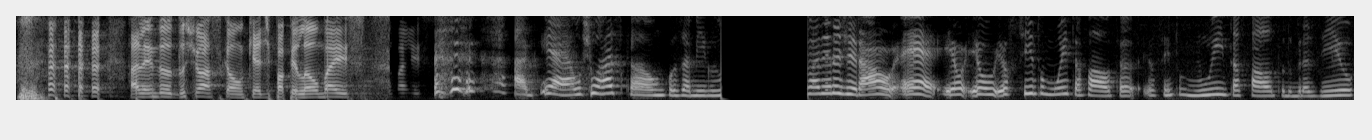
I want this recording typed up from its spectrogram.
Além do, do churrascão, que é de papelão, mas. é, o churrascão com os amigos. De maneira geral, é, eu, eu, eu sinto muita falta. Eu sinto muita falta do Brasil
